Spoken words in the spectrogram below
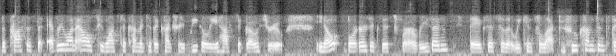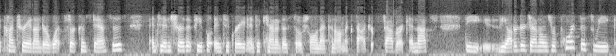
the process that everyone else who wants to come into the country legally has to go through. You know, borders exist for a reason. They exist so that we can select who comes into the country and under what circumstances, and to ensure that people integrate into Canada's social and economic fabric. And that's the the Auditor General's report this week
